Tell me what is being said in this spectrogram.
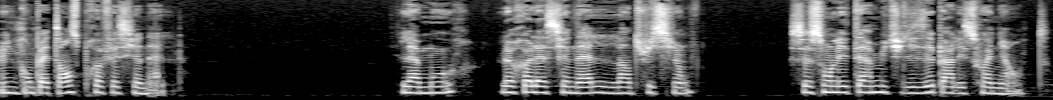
Une compétence professionnelle. L'amour, le relationnel, l'intuition, ce sont les termes utilisés par les soignantes.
